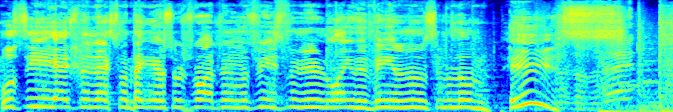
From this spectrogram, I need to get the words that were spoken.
we'll see you guys in the next one. Thank you guys so much for watching. Let's like the video, some of them. Peace. Today.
